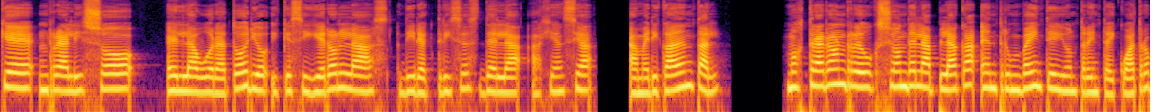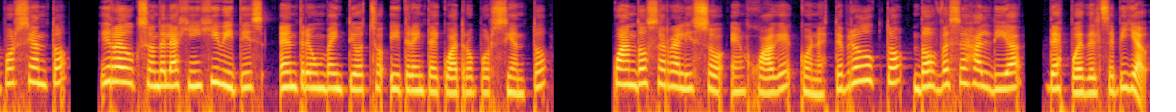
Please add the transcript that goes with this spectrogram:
que realizó el laboratorio y que siguieron las directrices de la Agencia América Dental mostraron reducción de la placa entre un 20 y un 34% y reducción de la gingivitis entre un 28 y 34% cuando se realizó enjuague con este producto dos veces al día después del cepillado.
